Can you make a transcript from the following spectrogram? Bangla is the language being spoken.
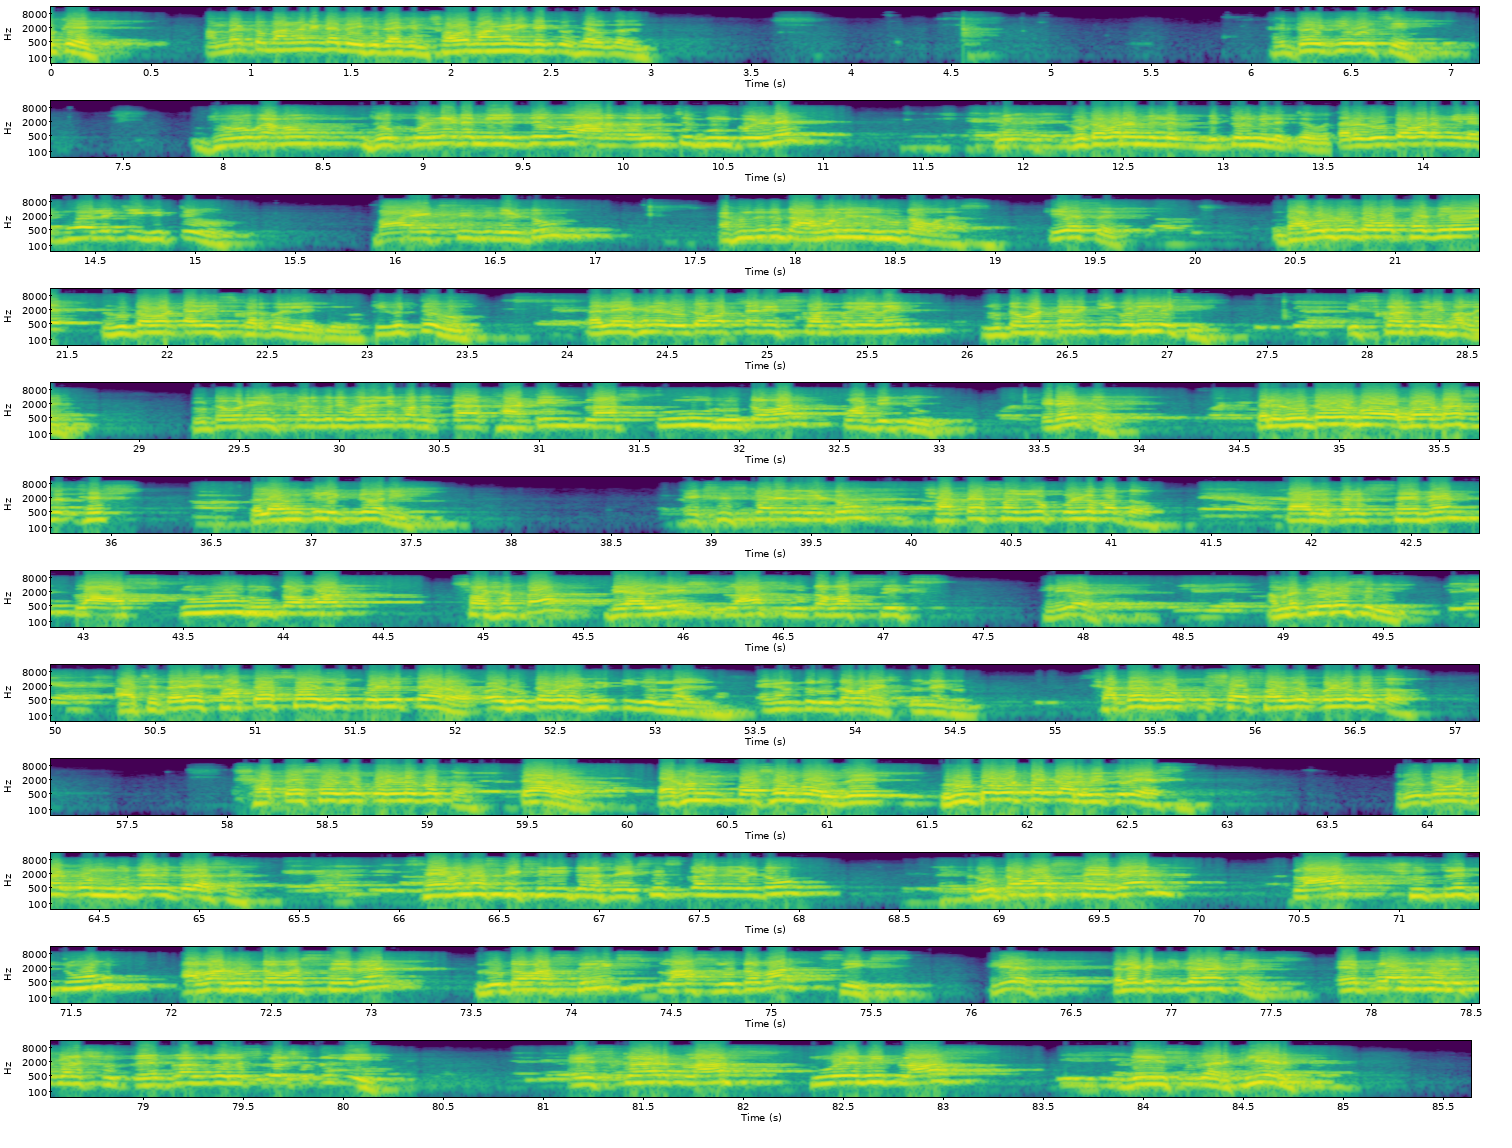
ওকে আমরা একটু বাঙালিটা দেখি, দেখেন সবাই বাঙালিটা একটু খেয়াল করেন। এটা কি বলছি? যোগ এবং যোগ করলে এটা মিলিয়ে দেবো আর হচ্ছে গুণ করলে রুট ওভারে মিলে ভিতরে মিলে দেবো তাহলে রুট ওভারে মিলে, তাহলে কি লিখতে দেবো বা এক্স ইজ ইকুয়াল টু এখন যদি ডাবল রুট ওভার আছে, কি আছে? ডাবল রুট ওভার থাকলে রুট ওভারটার স্কোয়ার করে লিখে দেবো কি করতে দেবো তাহলে এখানে রুট ওভারটার স্কোয়ার করি হলে রুট ওভারটার কি করি লইছি? স্কোয়ার করে ফেলাই। রুট ওভারের স্কোয়ার করে ফেলালে কত? Thirteen plus two root over forty two এটাই তো? তাহলে রুট ওভার বড়টা শেষ? তাহলে এখন কি লিখতে পারি? এক্স স্কোয়ার ইজ টু ছয় যোগ করলে কত? তাহলে তাহলে seven plus two root over ছয় সাতা বিয়াল্লিশ plus root over six clear আমরা ক্লিয়ার হয়েছি নি? আচ্ছা তাহলে সাতাশ ছয় যোগ করলে তেরো। ওই রুট ওভার এখানে কি জন্য আসব? এখানে তো রুট ওভার আসতো না এখন। সাতাশ যোগ ছয় যোগ করলে কত? সাতাশ ছয় যোগ করলে কত? তেরো। এখন ফসল বল যে রুট ওভারটা কার ভিতরে আছে? রুট ওভারটা কোন দুটোর ভিতরে আছে? সেভেন আর সিক্স এর ভিতরে আছে। X square is two root over seven plus সূত্রে টু আবার root over seven root over six plus root over six clear তাহলে এটা কি দাঁড়াচ্ছে A plus B whole square সূত্র। A plus B whole square সূত্র কি? A square plus two A B plus B square clear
